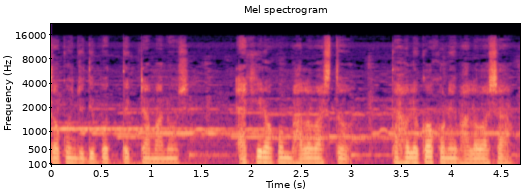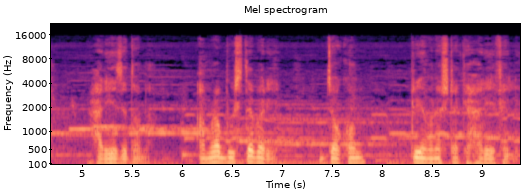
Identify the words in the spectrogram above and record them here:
তখন যদি প্রত্যেকটা মানুষ একই রকম ভালোবাসত, তাহলে কখনোই ভালোবাসা হারিয়ে যেত না। আমরা বুঝতে পারি যখন প্রিয় মানুষটাকে হারিয়ে ফেলি।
